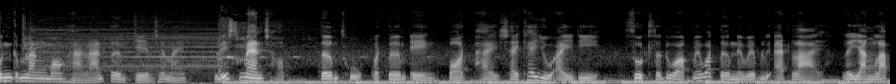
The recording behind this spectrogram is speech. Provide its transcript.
คุณกำลังมองหาร้านเติมเกมใช่ไหม Richman Shop เติมถูกกว่าเติมเอง ปลอดภัยใช้แค่ UID สุดสะดวกไม่ว่าเติมในเว็บหรือแอดไลน์ และยังรับ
